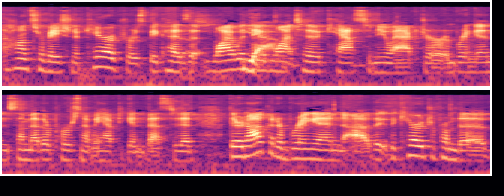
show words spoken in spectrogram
conservation of characters. Because why would Yeah. they want to cast a new actor and bring in some other person that we have to get invested in? They're not going to bring in uh, the, the character from the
